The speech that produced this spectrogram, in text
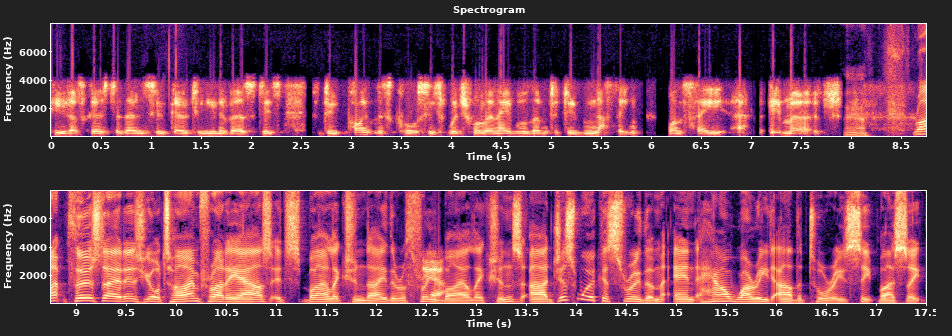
kudos goes to those who go to universities to do pointless courses which will enable them to do nothing once they uh, emerge. Yeah. Right, Thursday it is your time, Friday ours. It's by election day. There are three yeah. by elections. Uh, just work us through them and how worried are the Tories seat by seat?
